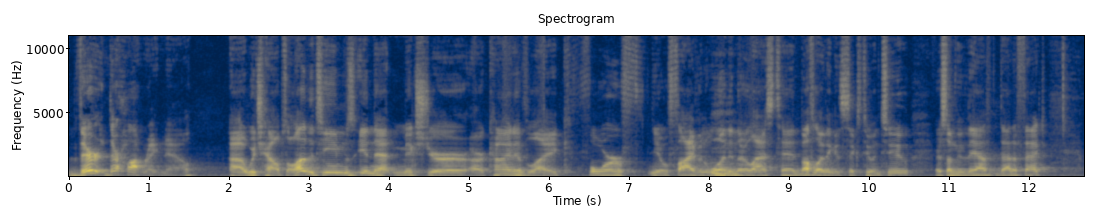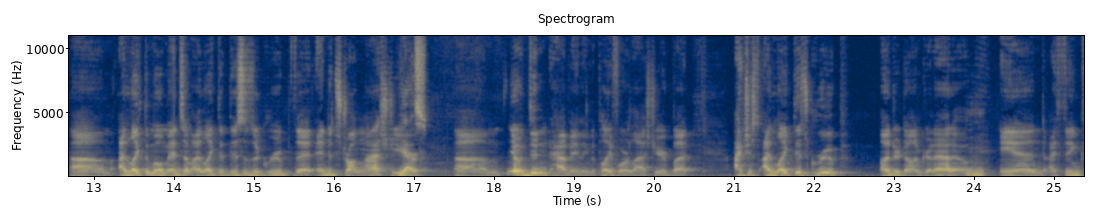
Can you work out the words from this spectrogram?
they're they're hot right now, uh, which helps. A lot of the teams in that mixture are kind of like four, you know, five and one Mm. in their last ten. Buffalo, I think, is six two and two or something to that that effect. Um, I like the momentum. I like that this is a group that ended strong last year Yes. um, you know, didn't have anything to play for last year, but I just I like this group under Don Granato, and I think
